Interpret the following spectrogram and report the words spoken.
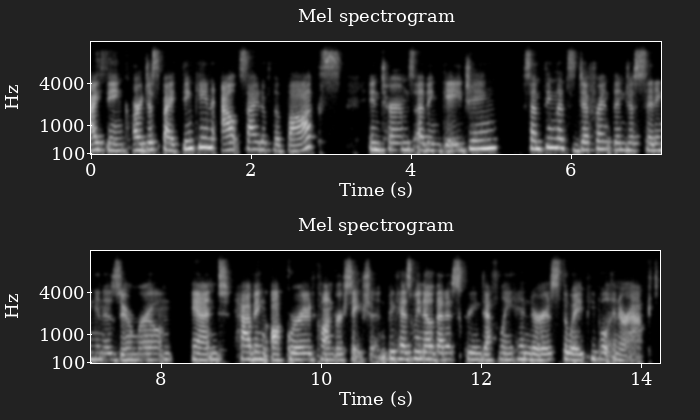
i think are just by thinking outside of the box in terms of engaging something that's different than just sitting in a zoom room and having awkward conversation because we know that a screen definitely hinders the way people interact.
